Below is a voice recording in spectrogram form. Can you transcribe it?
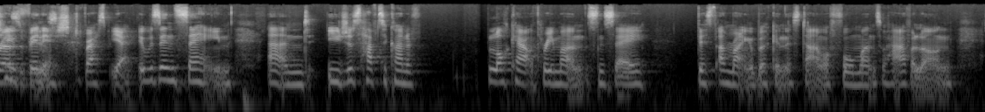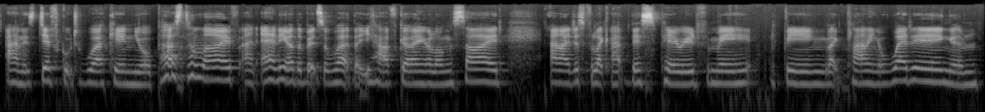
two recipes. finished recipe. Yeah, it was insane, and you just have to kind of block out three months and say, "This I'm writing a book in this time, or four months, or however long." And it's difficult to work in your personal life and any other bits of work that you have going alongside. And I just feel like at this period for me, being like planning a wedding and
